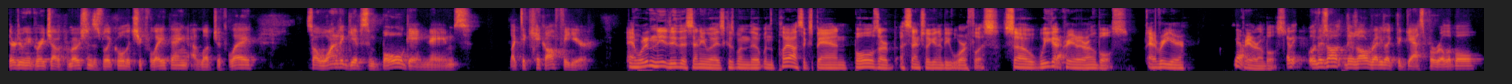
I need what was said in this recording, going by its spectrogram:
they're doing a great job of promotions. It's really cool. The Chick Fil A thing, I love Chick Fil A. So I wanted to give some bowl game names, like to kick off the year. And we're going to need to do this anyways because when the when the playoffs expand, bowls are essentially going to be worthless. So we got to yeah. create our own bowls every year. Yeah, create our own bowls. I mean, well, there's all there's already like the Gasparilla Bowl,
